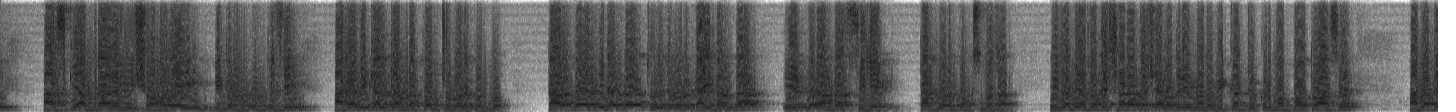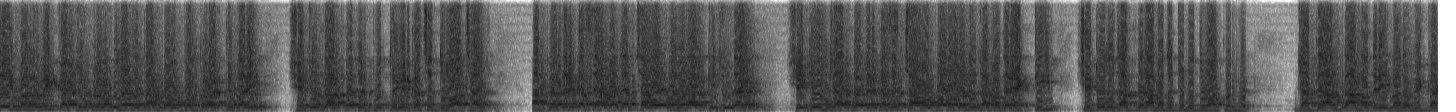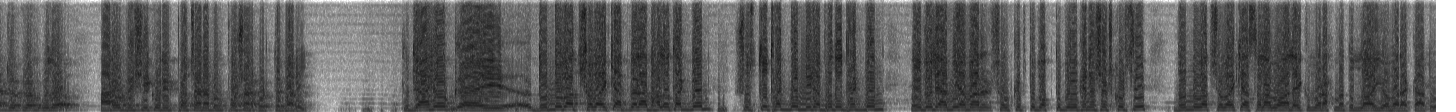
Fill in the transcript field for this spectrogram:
আজকে আমরা এই শহরে বিতরণ করতেছি। আগামীকালকে আমরা পঞ্চগড়ে করব। তারপরের দিন আমরা চলে যাব গাইবান্ধা, এরপর আমরা সিলেট, তারপর কক্সবাজার। এভাবে আমাদের সারা দেশে আমাদের এই মানবিক কার্যক্রম অব্যাহত আছে। আমাদের এই মানবিক কার্যক্রমগুলো যাতে আমরা অব্যাহত রাখতে পারি, সেজন্য আপনাদের প্রত্যেকের কাছে দোয়া চাই। আপনাদের কাছে আমাদের চাওয়া পাওয়ার আর কিছু নাই, সেটি হচ্ছে আপনাদের কাছে চাওয়া পাওয়া হলো আমাদের একটি, সেটি হলো যে আপনারা আমাদের জন্য দোয়া করবেন, যাতে আমরা আমাদের এই মানবিক কার্যক্রমগুলো আরও বেশি করে প্রচার এবং প্রসার করতে পারি। তো যাই হোক ধন্যবাদ সবাইকে, আপনারা ভালো থাকবেন, সুস্থ থাকবেন, নিরাপদে থাকবেন, এই বলে আমি আমার সংক্ষিপ্ত বক্তব্য এখানে শেষ করছি। ধন্যবাদ সবাইকে, আসসালামু আলাইকুম রহমতুল্লাহ বারাকাতু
